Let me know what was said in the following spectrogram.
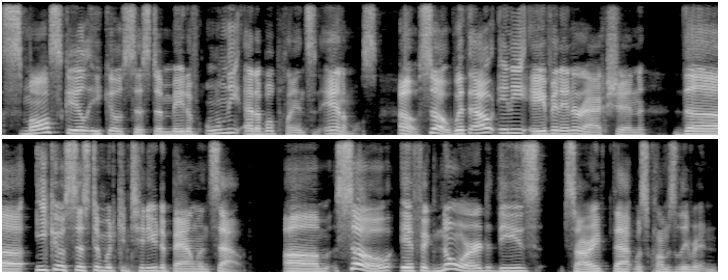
small scale ecosystem made of only edible plants and animals. Oh, so without any aven interaction, the ecosystem would continue to balance out. Um, so if ignored, these sorry, that was clumsily written.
